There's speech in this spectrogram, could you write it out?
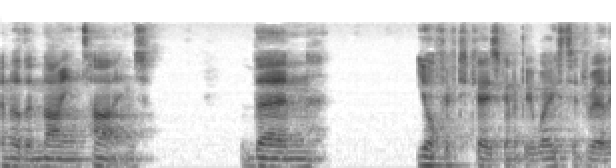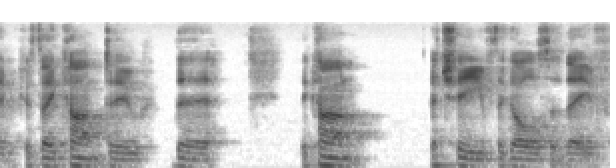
another nine times, then your 50k is going to be wasted really because they can't do the they can't achieve the goals that they've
